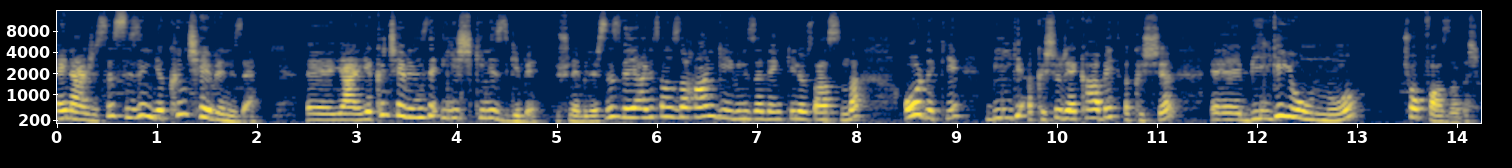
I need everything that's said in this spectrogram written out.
enerjisi sizin yakın çevrenize, e, yani yakın çevrenizde ilişkiniz gibi düşünebilirsiniz. Ve haritanızda hangi evinize denk geliyorsa aslında oradaki bilgi akışı, rekabet akışı, e, bilgi yoğunluğu çok fazladır.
